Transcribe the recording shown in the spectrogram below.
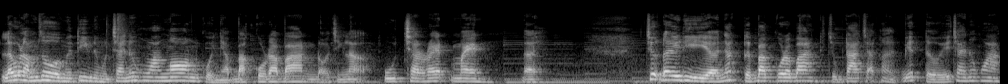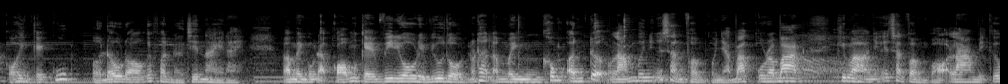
Lâu lắm rồi mới tìm được một chai nước hoa ngon của nhà Bacuraban Đó chính là Ultra Red Man Đây. Trước đây thì à, nhắc tới Bacuraban thì chúng ta chắc phải biết tới chai nước hoa có hình cái cúp ở đâu đó cái phần ở trên này này. Và mình cũng đã có một cái video review rồi. Nó thật là mình không ấn tượng lắm với những cái sản phẩm của nhà Bacuraban Khi mà những cái sản phẩm của họ làm thì cứ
